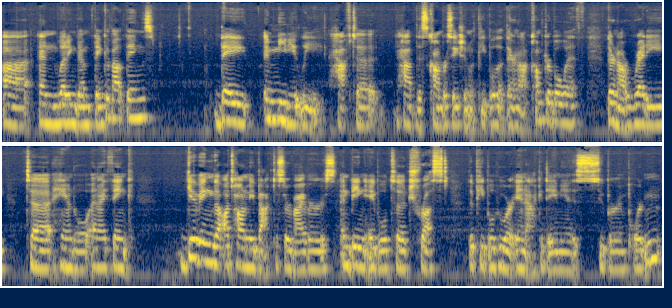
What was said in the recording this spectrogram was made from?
uh, and letting them think about things, they immediately have to have this conversation with people that they're not comfortable with, they're not ready to handle. And I think giving the autonomy back to survivors and being able to trust the people who are in academia is super important.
